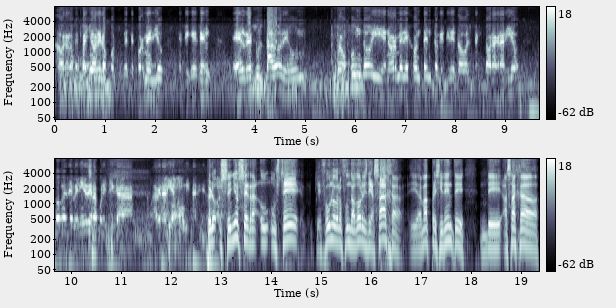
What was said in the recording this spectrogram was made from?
ahora los españoles, los portugueses por medio, en fin, es el resultado de un profundo y enorme descontento que tiene todo el sector agrario con el devenir de la política agraria comunitaria. Pero, señor Serra, usted que fue uno de los fundadores de Asaja y además presidente de Asaja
